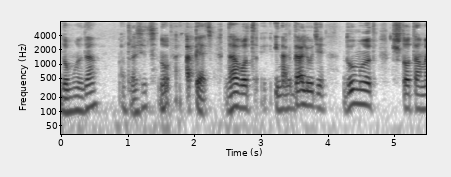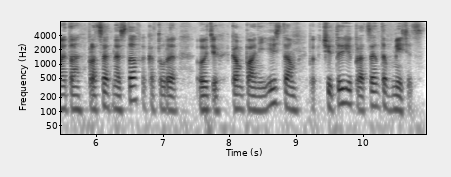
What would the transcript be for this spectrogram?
Думаю, да отразится. Но опять, да, вот иногда люди думают, что там эта процентная ставка, которая у этих компаний есть, там 4% в месяц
